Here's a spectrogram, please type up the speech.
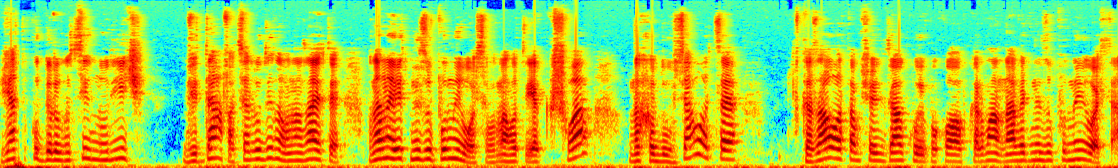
я таку дорогоцінну річ віддав, а ця людина, вона, знаєте, вона навіть не зупинилася. Вона от як йшла, на ходу взяла це, сказала там щось дякую поклала в карман, навіть не зупинилася.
